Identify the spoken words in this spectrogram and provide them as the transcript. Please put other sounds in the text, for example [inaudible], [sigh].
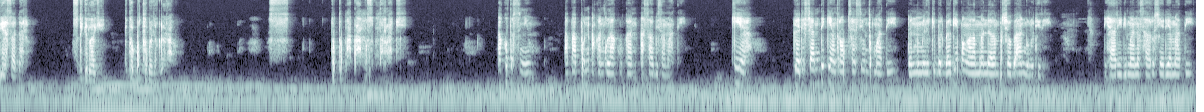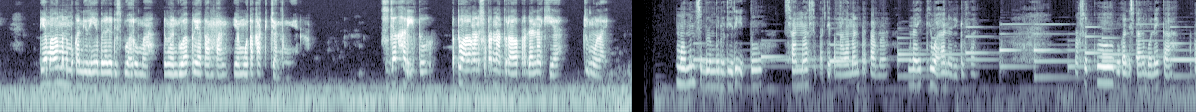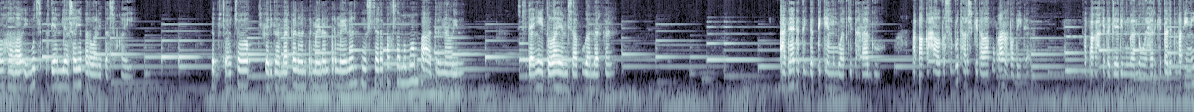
Dia sadar. Sedikit lagi, kita butuh banyak darah. Tutup matamu sebentar lagi. Aku tersenyum. Apa pun akan kulakukan asal bisa mati. Kia, gadis cantik yang terobsesi untuk mati dan memiliki berbagai pengalaman dalam percobaan bunuh diri. Di hari di mana seharusnya dia mati, dia malah menemukan dirinya berada di sebuah rumah dengan dua pria tampan yang mengutak-atik jantungnya. Sejak hari itu, petualangan supernatural perdana Kia dimulai. Momen sebelum bunuh diri itu sama seperti pengalaman pertama menaiki wahana di Dufan. Maksudku bukan istana boneka atau hal-hal imut seperti yang biasanya para wanita sukai. Lebih cocok jika digambarkan dengan permainan-permainan yang secara paksa memompa adrenalin. Setidaknya itulah yang bisa aku gambarkan. Ada detik-detik yang membuat kita ragu. Apakah hal tersebut harus kita lakukan atau tidak? Apakah kita jadi menggantung leher kita di tempat ini?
